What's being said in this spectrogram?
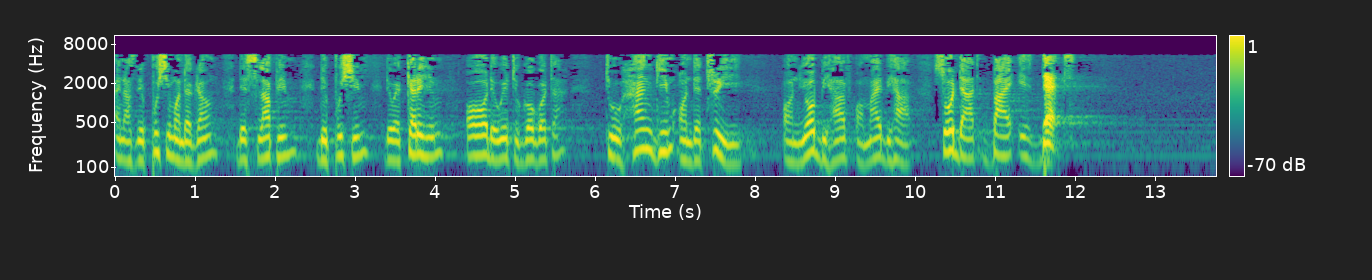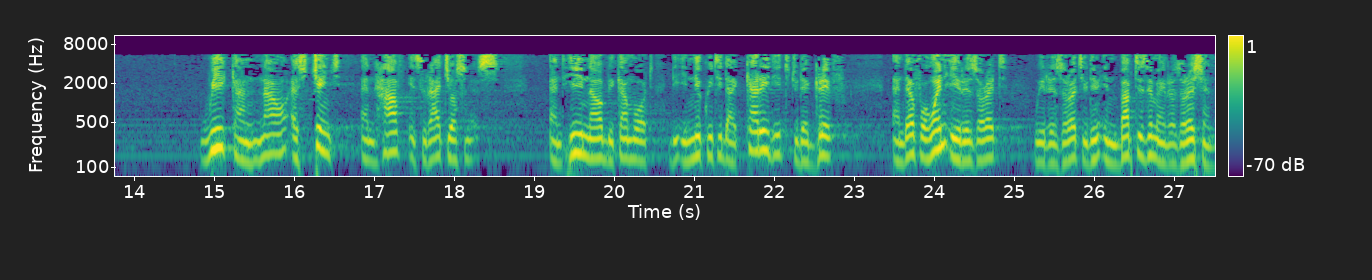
And as they push him on the ground, they slap him, they push him, they will carry him all the way to Golgotha to hang him on the tree on your behalf, on my behalf, so that by his death, we can now exchange and have his righteousness. And he now become what? The iniquity that carried it to the grave. And therefore, when he resurrects, we resurrect with him in baptism and resurrection.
